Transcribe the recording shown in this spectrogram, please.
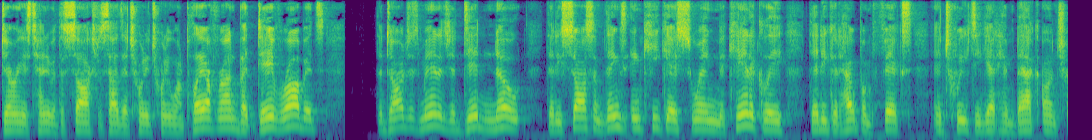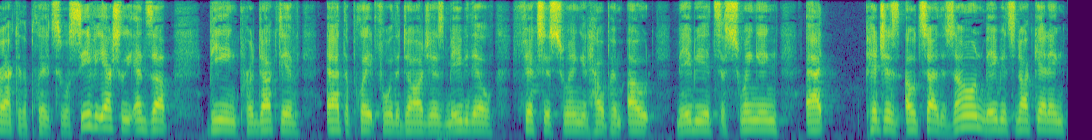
during his tenure with the Sox besides that 2021 playoff run. But Dave Roberts, the Dodgers manager, did note that he saw some things in Kike's swing mechanically that he could help him fix and tweak to get him back on track at the plate. So we'll see if he actually ends up being productive at the plate for the Dodgers. Maybe they'll fix his swing and help him out. Maybe it's a swinging at pitches outside the zone. Maybe it's not getting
